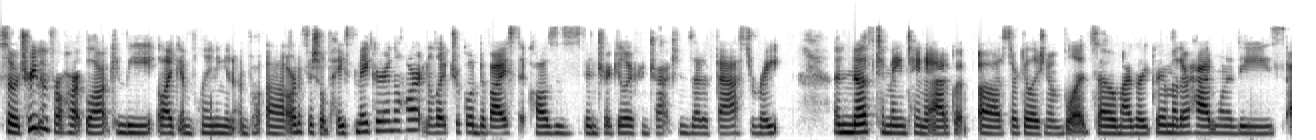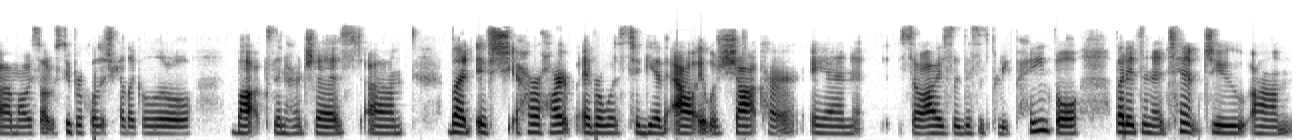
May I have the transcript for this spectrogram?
So, a treatment for heart block can be like implanting an uh, artificial pacemaker in the heart, an electrical device that causes ventricular contractions at a fast rate enough to maintain an adequate uh, circulation of blood. So, my great grandmother had one of these. Um, I always thought it was super cool that she had like a little box in her chest. Um, but if she, her heart ever was to give out, it would shock her. And so obviously this is pretty painful, but it's an attempt to um,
